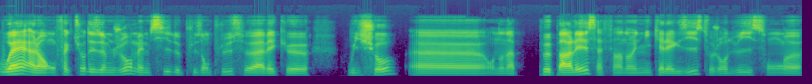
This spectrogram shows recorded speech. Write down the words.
Ouais, alors on facture des hommes jours, même si de plus en plus euh, avec euh, WeShow, euh, on en a peu parlé, ça fait un an et demi qu'elle existe. Aujourd'hui, ils sont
